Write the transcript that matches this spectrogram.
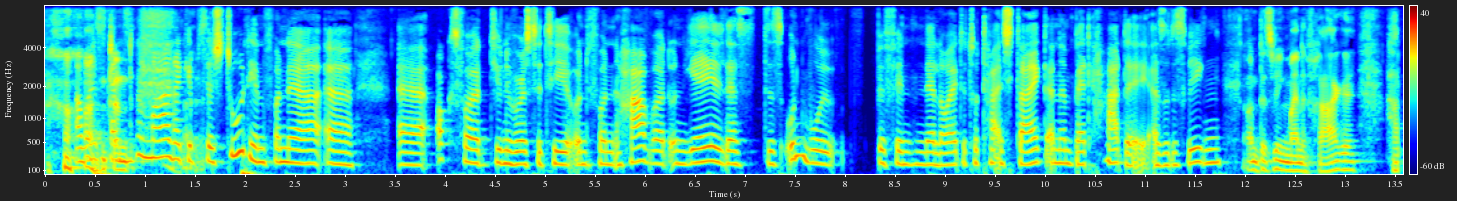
Aber das ist ganz normal, da gibt es ja Studien von der äh, äh, Oxford University und von Harvard und Yale, dass das Unwohl Befinden der Leute total steigt an einem Bad Hair Day. Also deswegen. Und deswegen meine Frage, hat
